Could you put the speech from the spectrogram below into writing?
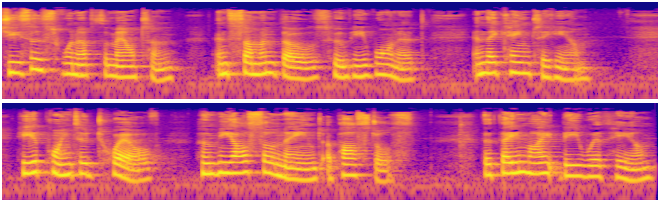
Jesus went up the mountain and summoned those whom he wanted, and they came to him. He appointed twelve, whom he also named apostles, that they might be with him,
